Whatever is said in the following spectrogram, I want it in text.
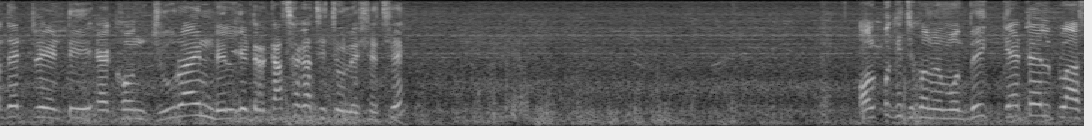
আমাদের ট্রেনটি এখন জুরাইন রেলগেটের কাছাকাছি চলে এসেছে। অল্প কিছুক্ষণের মধ্যেই ক্যাটেল প্লাস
